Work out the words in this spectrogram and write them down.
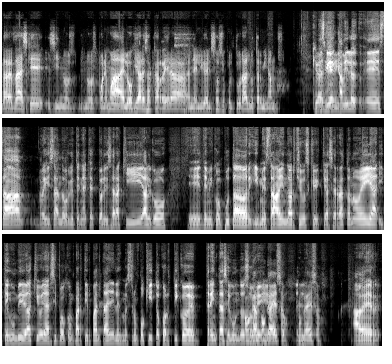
La verdad es que si nos, nos ponemos a elogiar esa carrera en el nivel sociocultural, no terminamos es que Camilo, eh, estaba revisando porque tenía que actualizar aquí algo eh, de mi computador y me estaba viendo archivos que, que, hace rato no veía y tengo un video aquí, voy a ver si puedo compartir pantalla y les muestro un poquito cortico de 30 segundos. Ponga, ponga eso, ponga eso. A ver,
